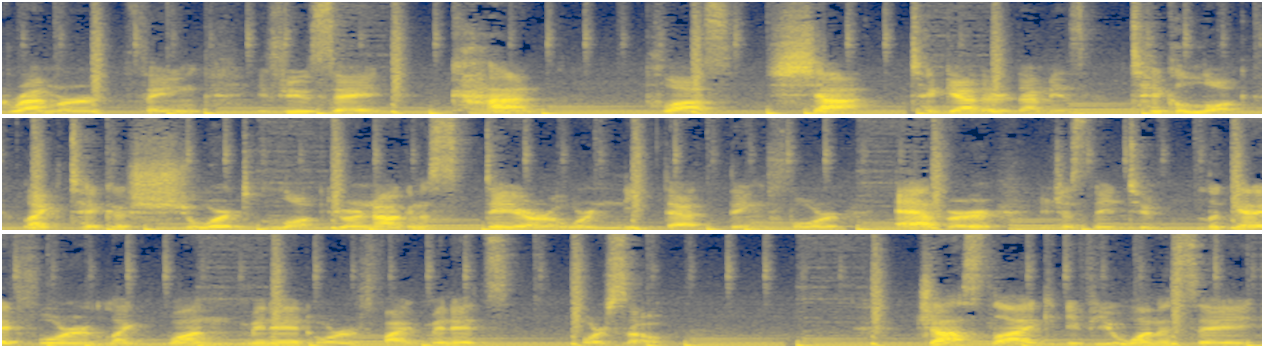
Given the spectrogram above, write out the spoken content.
grammar thing. If you say 看 plus 下 together, that means take a look, like take a short look. You're not gonna stare or need that thing forever. You just need to look at it for like one minute or five minutes or so. Just like if you wanna say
